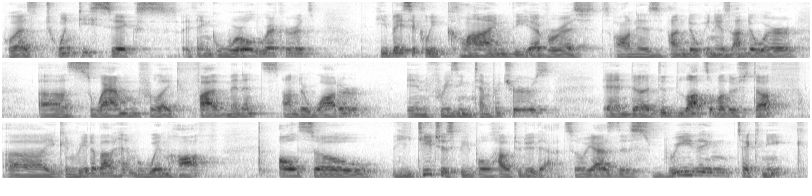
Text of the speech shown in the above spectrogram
who has 26, I think, world records. He basically climbed the Everest on his under in his underwear, uh, swam for like five minutes underwater in freezing temperatures, and uh, did lots of other stuff. Uh, you can read about him, Wim Hof. Also, he teaches people how to do that. So he has this breathing technique,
